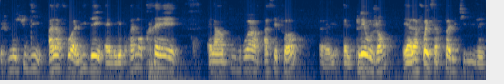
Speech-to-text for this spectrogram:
je me suis dit, à la fois, l'idée, elle est vraiment très, elle a un pouvoir assez fort, elle, plaît aux gens, et à la fois, ils ne savent pas l'utiliser.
